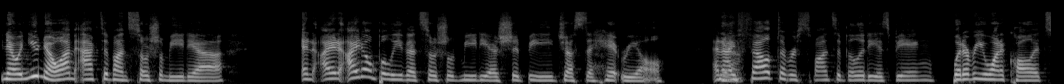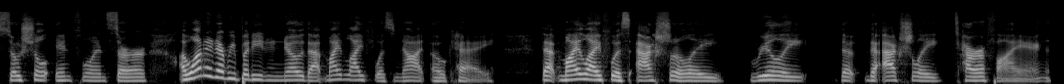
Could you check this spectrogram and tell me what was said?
you know, and you know, I'm active on social media and I I don't believe that social media should be just a hit reel. And yeah. I felt the responsibility as being whatever you want to call it, social influencer. I wanted everybody to know that my life was not okay, that my life was actually really the actually terrifying,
